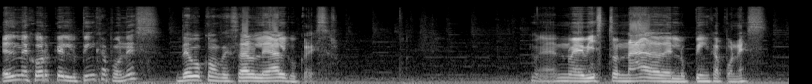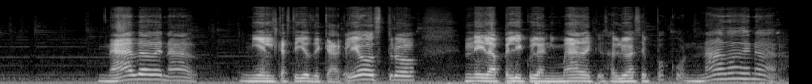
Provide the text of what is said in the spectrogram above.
Es mejor que el Lupin japonés. Debo confesarle algo, Kaiser. Eh, No he visto nada del Lupin japonés. Nada de nada. Ni el castillo de Cagliostro. Ni la película animada que salió hace poco. Nada de nada.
